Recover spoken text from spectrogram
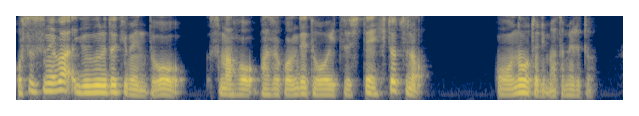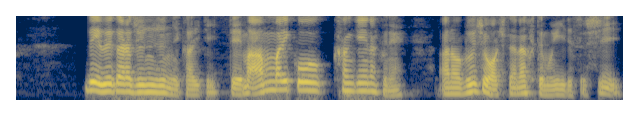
おすすめは Google ドキュメントをスマホ、パソコンで統一して一つのノートにまとめると。で、上から順々に書いていって、まああんまりこう関係なくね、あの文章は汚くてもいいですし、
